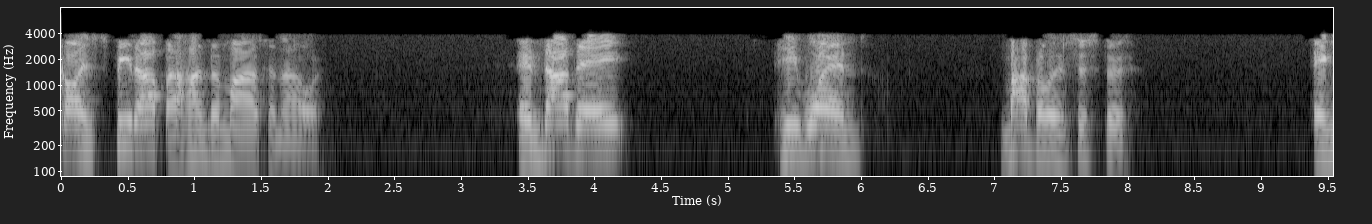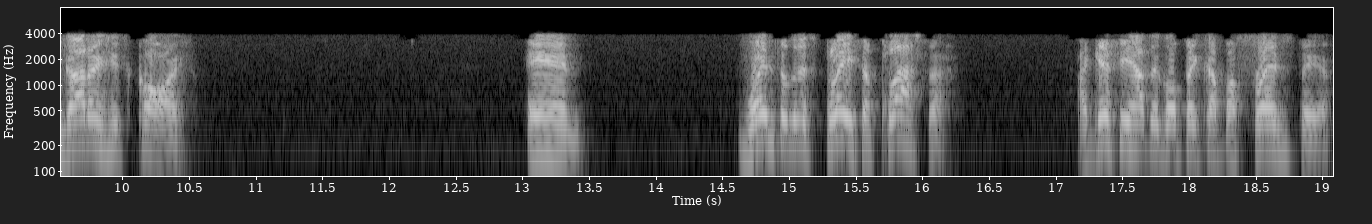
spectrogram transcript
car and speed up at 100 miles an hour. And that day, he went, my brother and sister, and got in his car and went to this place, a plaza. I guess he had to go pick up a friends there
